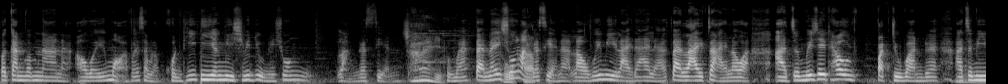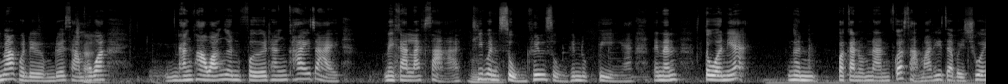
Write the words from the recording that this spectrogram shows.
ประกันบำนาญอะเอาไว้เหมาะไว้สำหรับคนที่ยังมีชีวิตอยู่ในช่วงหลังเกษียณใช่ถูกไหมแต่ในช่วงหลังถูกคเกรับษียณอะเราไม่มีรายได้แล้ว แต่รายจ่ายเราอะอาจจะไม่ใช่เท่าปัจจุบันด้วย อาจจะมีมากกว่าเดิมด้วยใช่ซ้ำเพราะว่าทั้งภาวะเงินเฟ้อทั้งค่าใช้จ่าย ในการรักษาที่มันสูงขึ้นสูงขึ้นทุกปีอย่างเงี้ยดังนั้นตัวเนี้ย เงินประกันบำนาญก็สามารถที่จะไปช่วย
